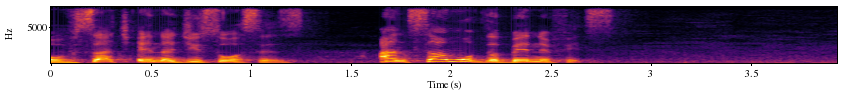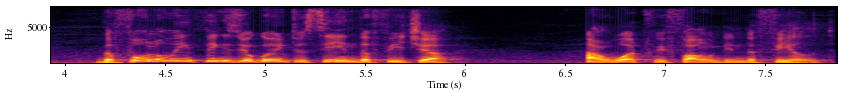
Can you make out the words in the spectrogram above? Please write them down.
of such energy sources and some of the benefits, the following things you're going to see in the future are what we found in the field.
